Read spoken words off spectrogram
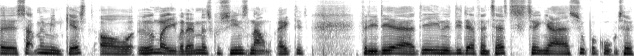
øh, sammen med min gæst og øvede mig i, hvordan man skulle sige hendes navn rigtigt. Fordi det er, det er en af de der fantastiske ting, jeg er super god til.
